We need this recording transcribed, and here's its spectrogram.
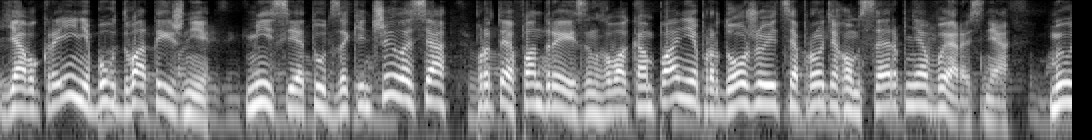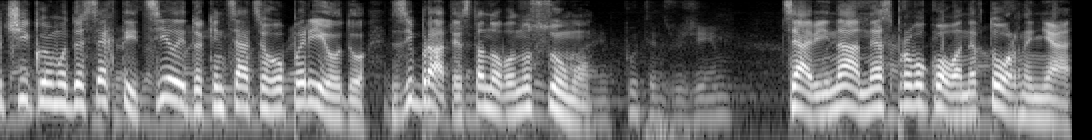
Я в Україні був два тижні. Місія тут закінчилася, проте фандрейзингова кампанія продовжується протягом серпня-вересня. Ми очікуємо досягти цілей до кінця цього періоду, зібрати встановлену суму. Ця війна не спровоковане вторгнення.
